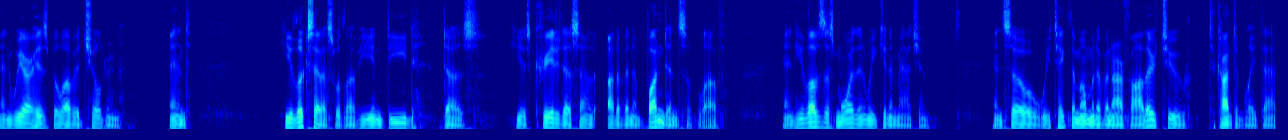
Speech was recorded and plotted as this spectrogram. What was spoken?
And we are his beloved children. And he looks at us with love. He indeed does. He has created us out, out of an abundance of love and He loves us more than we can imagine. And so we take the moment of an Our Father to to contemplate that,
